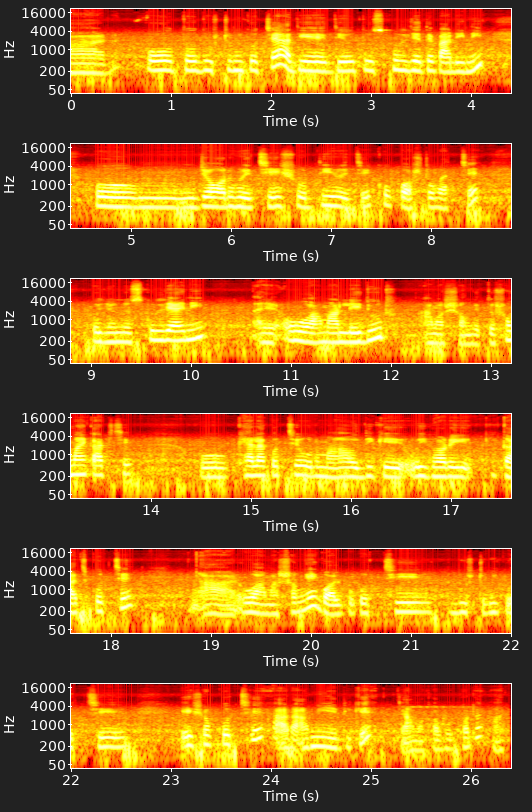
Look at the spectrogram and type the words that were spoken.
আর ও তো দুষ্টুমি করছে, আজকে যেহেতু স্কুল যেতে পারিনি, ও জ্বর হয়েছে, সর্দি হয়েছে, খুব কষ্ট পাচ্ছে, ওই জন্য স্কুল যায়নি। ও আমার লেজুর, আমার সঙ্গে তো সময় কাটছে। ও খেলা করছে, ওর মা ওইদিকে, ওই ঘরে কী কাজ করছে, আর ও আমার সঙ্গে গল্প করছে, দুষ্টুমি করছে, এইসব করছে, আর আমি এদিকে জামা কাপড় কটা ভাঁজ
